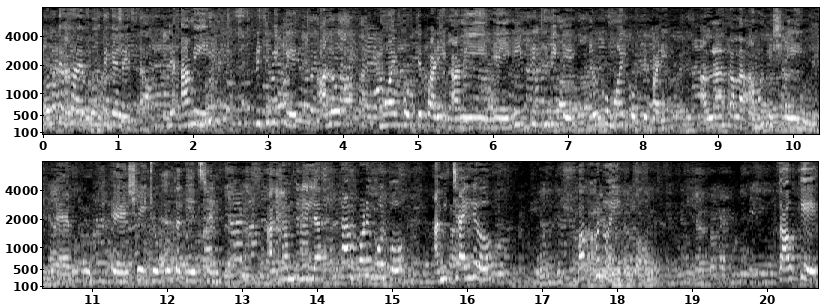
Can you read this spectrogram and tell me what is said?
বলতে বলতে গেলে যে আমি পৃথিবীকে আলোময় করতে পারি, আমি এই- পৃথিবীকে লোকময় করতে পারি। আল্লাহ তালা আমাকে সেই সেই যোগ্যতা দিয়েছেন। আলহামদুলিল্লাহ। তারপরে বলব, আমি চাইলেও কখনোই কাউকে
